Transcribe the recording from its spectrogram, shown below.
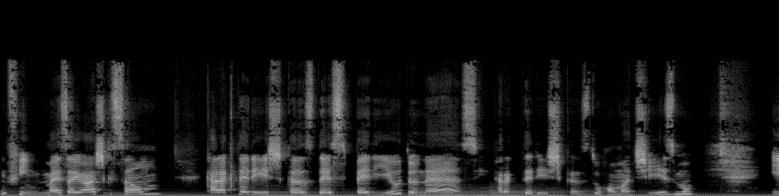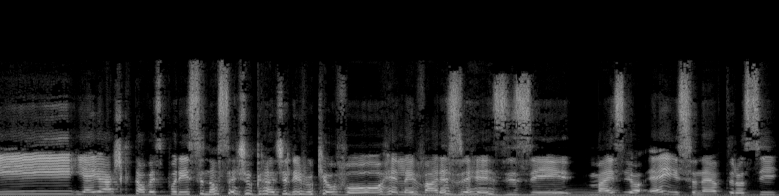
Enfim, mas aí eu acho que são características desse período, né? Assim, características do romantismo. E, e aí eu acho que talvez por isso não seja o grande livro que eu vou reler várias vezes. E, mas eu, é isso, né? Eu trouxe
